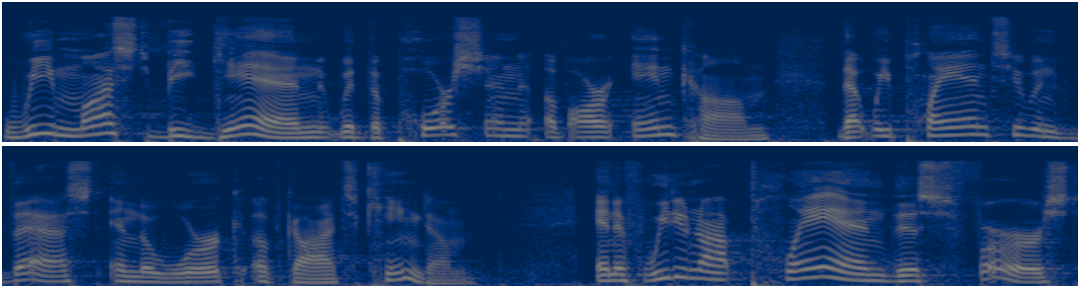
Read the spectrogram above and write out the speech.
we must begin with the portion of our income that we plan to invest in the work of God's kingdom. And if we do not plan this first,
